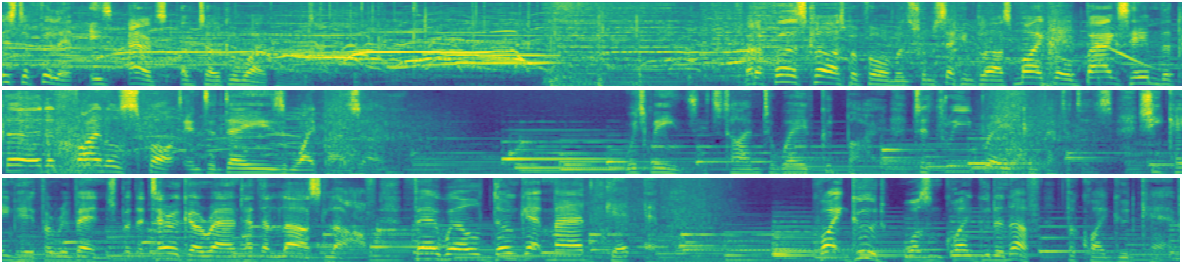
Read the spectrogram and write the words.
Mr. Philip is out of total wipeout. But a first class performance from second class Michael bags him the third and final spot in today's Wipeout Zone. Which means it's time to wave goodbye to three brave competitors. She came here for revenge, but the Terror Go Round had the last laugh. Farewell, don't get mad, get Emma. Quite good wasn't quite good enough for quite good Kev.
